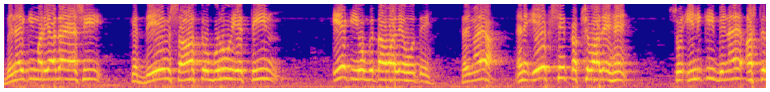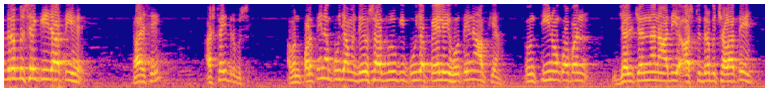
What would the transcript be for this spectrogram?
विनय की मर्यादा ऐसी कि देव शास्त्र गुरु ये तीन एक योग्यता वाले होते हैं। समझ में आया यानी एक से कक्ष वाले हैं। सो इनकी विनय अष्टद्रव्य से की जाती है। कैसे अष्टही द्रव्य से। अपन पढ़ते ना पूजा में देवशास्त्र गुरु की पूजा पहले ही होती ना आपके यहाँ तो उन तीनों को अपन जल चंदन आदि अष्टद्रव्य चढ़ाते हैं।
